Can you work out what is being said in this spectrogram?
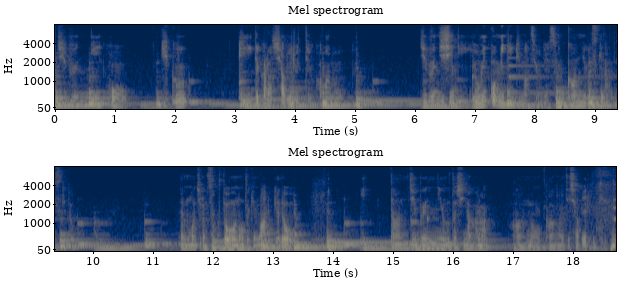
自分にこう聞く聞いてから喋るっていうかあの自分自身に読み込みに行きますよね。その感じが好きなんですけど。でもちろん即答の時もあるけど一旦自分に落としながらあの考えて喋るっていう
